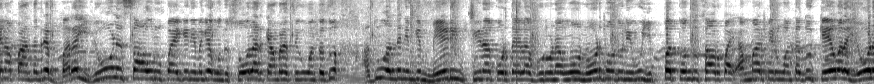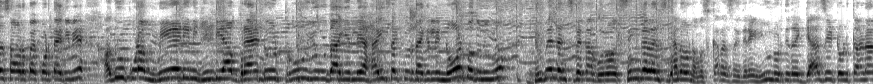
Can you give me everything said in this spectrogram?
ಏನಪ್ಪಾ ಅಂತಂದ್ರೆ ಬರೀ ಏಳು ಸಾವಿರ ರೂಪಾಯಿಗೆ ನಿಮಗೆ ಒಂದು ಸೋಲಾರ್ ಕ್ಯಾಮ್ರಾ ಸಿಗುವಂತದ್ದು ಅದು ಅಲ್ಲದೆ ನಿಮಗೆ ಮೇಡ್ ಇನ್ ಚೀನಾ ಕೊಡ್ತಾ ಇಲ್ಲ ಗುರು. ನಾವು ನೋಡ್ಬೋದು ನೀವು ಇಪ್ಪತ್ತೊಂದು ಸಾವಿರ ರೂಪಾಯಿ ಎಂ ಆರ್ ಪಿ ಇರುವಂಥದ್ದು ಕೇವಲ ಏಳು ಸಾವಿರ ರೂಪಾಯಿ ಕೊಡ್ತಾ ಇದ್ದೀವಿ. ಅದು ಕೂಡ made in India brand true ಯೂದಾಗಿರಲಿ ಹೈ ಸೆಕ್ಯೂರ್ದಾಗಿರ್ಲಿ ನೋಡ್ಬೋದು ನೀವು. ಡ್ಯುಬೆಲ್ ಲೆನ್ಸ್ ಬೇಕಾ ಗುರು? ಸಿಂಗಲ್ ಅನ್ಸ್ ಹಲೋ ನಮಸ್ಕಾರ ಸ್ನೇಹಿತರೆ. ನೀವು ನೋಡ್ತಿದ್ರೆ ಗ್ಯಾಸೆಟ್ ಟೋಲ್ ಕನ್ನಡ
